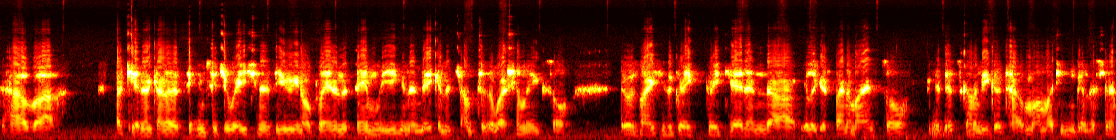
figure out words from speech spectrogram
to have uh, a kid in kind of the same situation as you, you know, playing in the same league and then making the jump to the Western League. So it was nice. He's a great, great kid and uh, really good friend of mine. So it, it's going to be good to have him on my team again this year.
